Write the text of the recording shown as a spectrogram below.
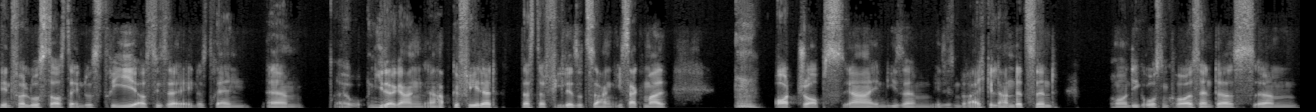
den Verlust aus der Industrie, aus dieser industriellen ähm, äh, Niedergang abgefedert, dass da viele sozusagen, ich sag mal, Oddjobs, ja, in diesem, in diesem Bereich gelandet sind. Und die großen Callcenters, ähm,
